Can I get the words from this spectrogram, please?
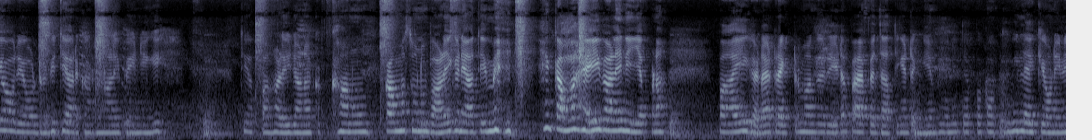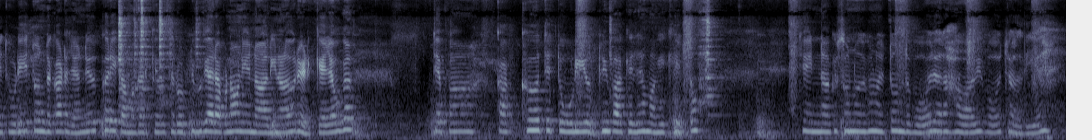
ਘਿਓ ਦੇ ਆਰਡਰ ਵੀ ਤਿਆਰ ਕਰਨ ਵਾਲੇ ਪਏ ਨੇਗੇ। ਤੇ ਆਪਾਂ ਹਲੇ ਜਾਣਾ ਕੱਖਾਂ ਨੂੰ। ਕੰਮ ਸਾਨੂੰ ਬਾਲੇ ਗਣਿਆ ਤੇ ਮੈਂ। ਕੰਮ ਹੈ ਹੀ ਵਾਲੇ ਨਹੀਂ ਆਪਣਾ। ਪਾਈ ਖੜਾ ਟਰੈਕਟਰ ਮਗਰ ਜਿਹੜਾ ਪਾਇਆ ਪਿਆ, ਦਾਤੀਆਂ ਟੰਗੀਆਂ ਪਈਆਂ ਨੇ ਤੇ ਆਪਾਂ ਕੱਖ ਵੀ ਲੈ ਕੇ ਆਉਣੇ ਨੇ। ਥੋੜੀ ਜਿਹੀ ਧੁੰਦ ਘਟ ਜਾਂਦੀ ਉਹ ਘਰੇ ਕੰਮ ਕਰਕੇ ਉੱਥੇ ਰੋਟੀ ਵਗੈਰਾ ਬਣਾਉਣੀ ਹੈ ਨਾਲ ਦੀ ਨਾਲ ਉਹ ਰਿੜਕਿਆ ਜਾਊਗਾ। ਤੇ ਆਪਾਂ ਕੱਖ ਤੇ ਤੂੜੀ ਉੱਥੋਂ ਹੀ ਪਾ ਕੇ ਲਿਆਵਾਂਗੇ ਖੇਤੋਂ। ਤੇ ਇੰਨਾ ਕੁ ਸਾਨੂੰ ਦਿਖਾਉਣਾ ਧੁੰਦ ਬਹੁਤ ਜ਼ਿਆਦਾ, ਹਵਾ ਵੀ ਬਹੁਤ ਚੱਲਦੀ ਹੈ।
